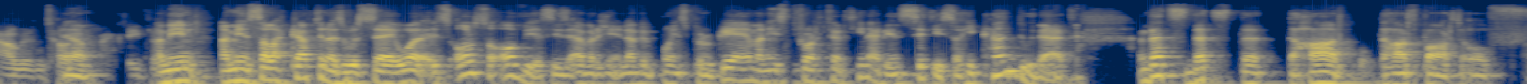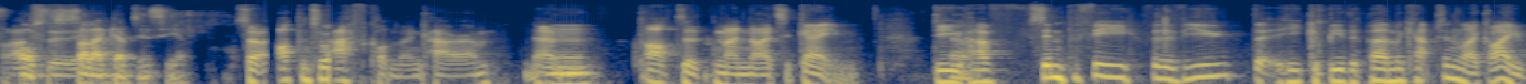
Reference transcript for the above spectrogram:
algorithm tells Yeah. me, frankly. But I mean, I mean, Salah captain, as we say, well, it's also obvious he's averaging 11 points per game, and he's for 13 against City, so he can do that, and that's that's the the hard the hard part of Oh, of. Salah captaincy. so up until AFCON, then, Karam, um, Mm. After the Man United game, do you Yeah. have sympathy for the view that he could be the perma captain? Like I,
